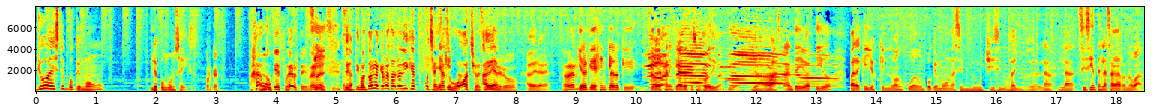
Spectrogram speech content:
Yo a este Pokémon le pongo un 6. ¿Por qué? Ah, No. uh, qué fuerte, ¿verdad? Sí, sí, o con todo lo que me has hablado dije, pucha, ya es que, su 8, así, a ver, pero... A ver, a ver. A ver. Quiero que dejen claro que quiero dejar en claro que es un juego divertido. Ya. Bastante divertido para aquellos que no han jugado un Pokémon hace muchísimos años. O sea, la, la, sí sientes la saga renovada.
